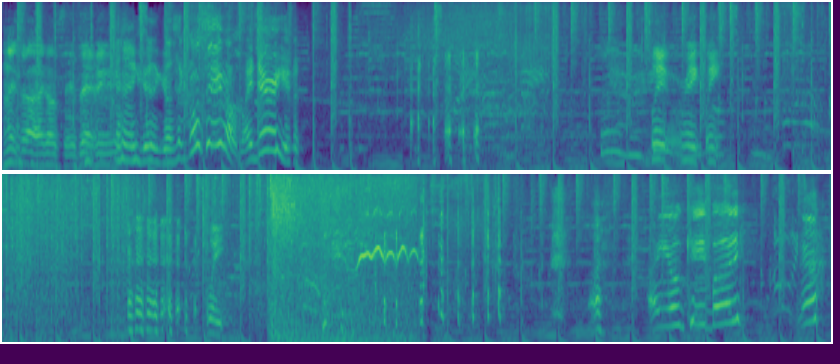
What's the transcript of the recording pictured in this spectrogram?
He's gonna go say baby. He goes, go save him, I dare you. wait, wait, wait. wait. Uh, are you okay, buddy? Uh.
